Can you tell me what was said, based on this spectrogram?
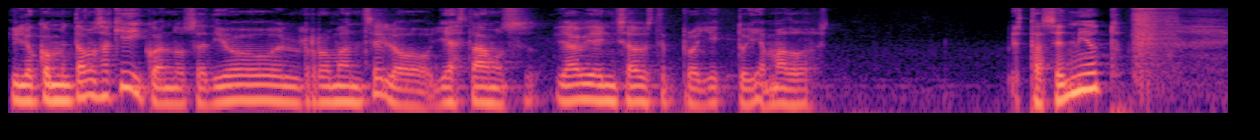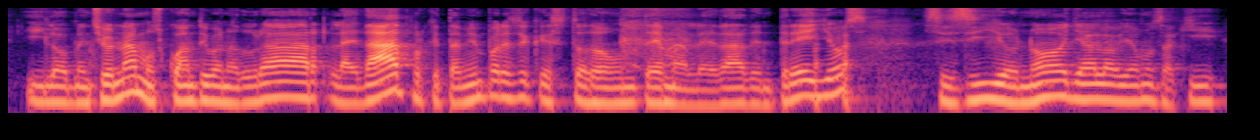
Y lo comentamos aquí, cuando se dio el romance, lo, ya estábamos, ya había iniciado este proyecto llamado Estás en mute. Y lo mencionamos, cuánto iban a durar, la edad, porque también parece que es todo un tema, la edad entre ellos. Si sí o no, ya lo habíamos aquí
